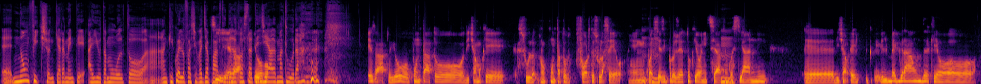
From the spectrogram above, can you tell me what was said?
eh, non fiction, chiaramente aiuta molto, anche quello faceva già parte sì, della esatto. tua strategia io, matura. esatto, io ho puntato, diciamo che sul, ho puntato forte sulla SEO, in mm-hmm. qualsiasi progetto che ho iniziato mm. in questi anni, eh, diciamo, il, il background che ho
